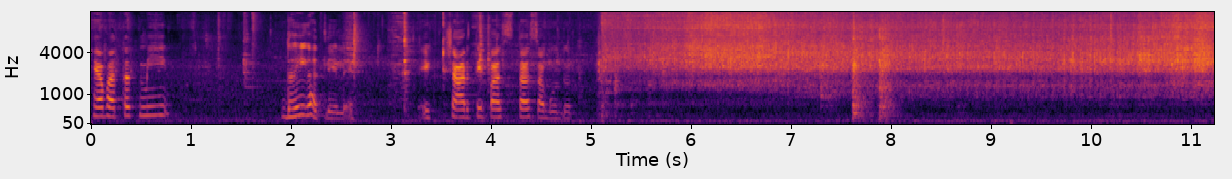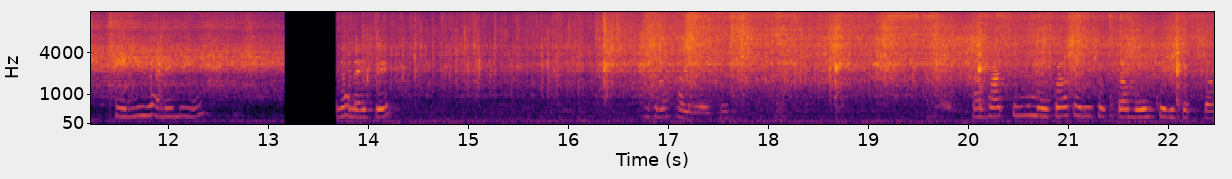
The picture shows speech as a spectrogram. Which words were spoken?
ह्या भातात मी दही घातलेलं आहे. एक चार ते पाच तास अगोदर. फोडणी झालेली आहे. घालायचे. त्याला हलवायचे. हा भात तुम्ही मोकळा करू शकता मऊ करू शकता.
